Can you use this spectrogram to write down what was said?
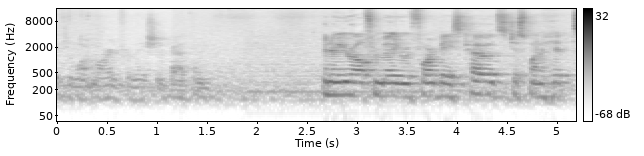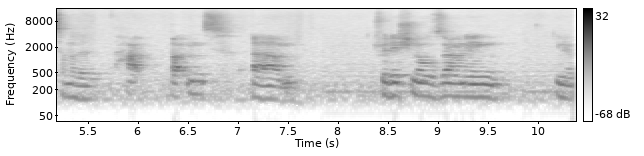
if you want more information about them. I know you're all familiar with form-based codes, just want to hit some of the hot buttons. Um, Traditional zoning, you know,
